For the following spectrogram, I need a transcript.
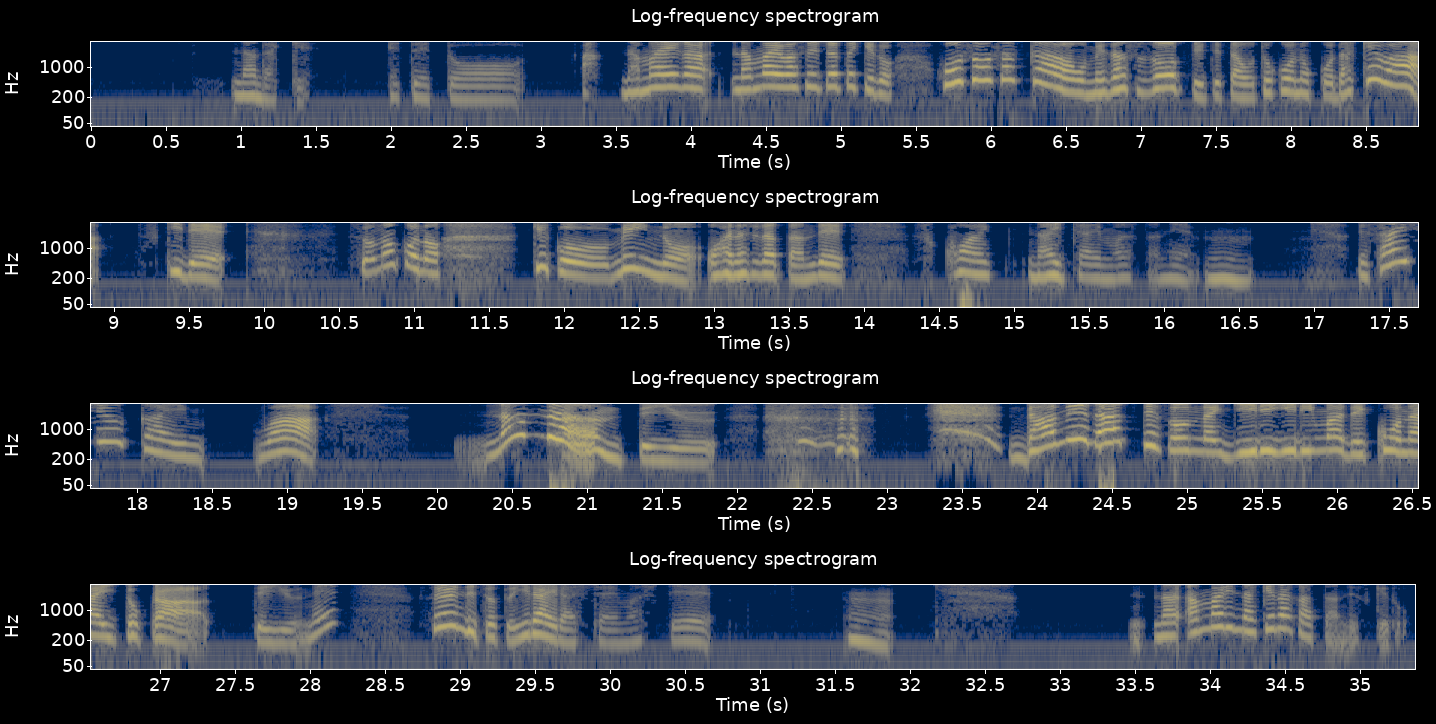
ーなんだっけ。えっと、えっと、あ、名前が、名前忘れちゃったけど、放送作家を目指すぞって言ってた男の子だけは好きで、その子の結構メインのお話だったんで、そこは泣いちゃいましたね。うん。で、最終回は、なんなんっていう。ダメだってそんなギリギリまで来ないとかっていうね。そういうんでちょっとイライラしちゃいまして。うん。な、あんまり泣けなかったんですけど。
